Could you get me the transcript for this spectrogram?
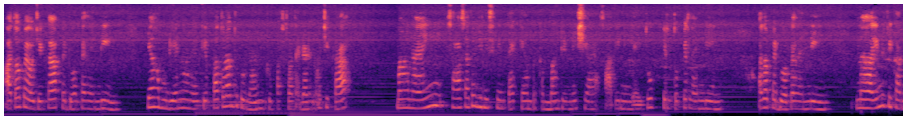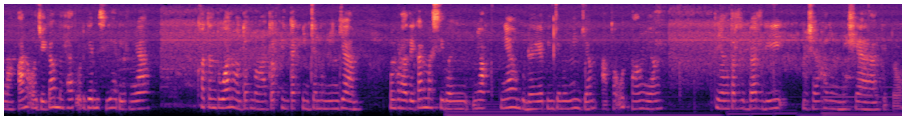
atau POJK P2P Lending yang kemudian memiliki peraturan turunan berupa surat edaran OJK mengenai salah satu jenis fintech yang berkembang di Indonesia saat ini yaitu peer-to-peer lending atau P2P lending. Nah, ini dikarenakan OJK melihat urgensi hadirnya ketentuan untuk mengatur fintech pinjam meminjam, memperhatikan masih banyaknya budaya pinjam meminjam atau utang yang yang tersebar di masyarakat Indonesia gitu.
